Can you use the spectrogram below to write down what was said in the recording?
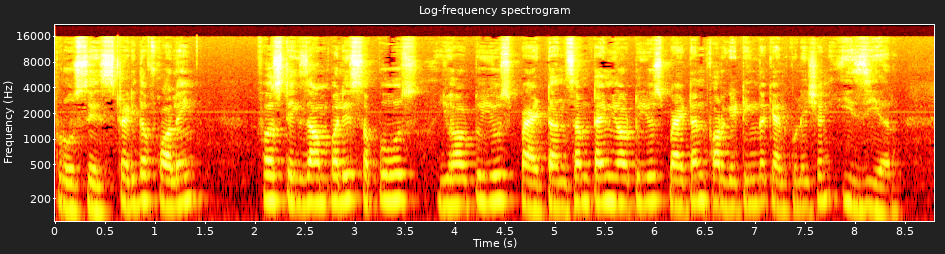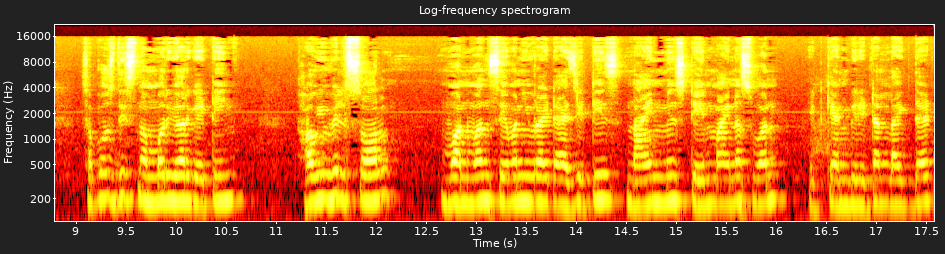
process. Study the following. First example is suppose you have to use pattern. Sometime you have to use pattern for getting the calculation easier. Suppose this number you are getting how you will solve? 117 you write as it is. 9 means 10 minus 1 it can be written like that.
